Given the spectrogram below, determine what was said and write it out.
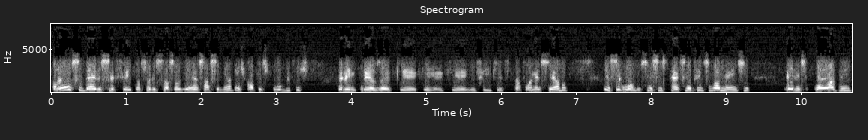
ou se deve ser feita a solicitação de ressarcimento aos cofres públicos pela empresa que, que, que enfim, que está fornecendo, e segundo, se esses testes efetivamente eles podem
